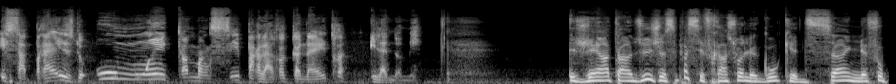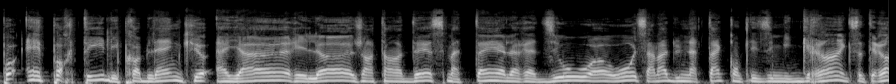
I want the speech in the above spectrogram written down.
Et ça presse de au moins commencer par la reconnaître et la nommer. J'ai entendu, je ne sais pas si c'est François Legault qui a dit ça, il ne faut pas importer les problèmes qu'il y a ailleurs. Et là, j'entendais ce matin à la radio, oh, oh, ça a l'air d'une attaque contre les immigrants, etc.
